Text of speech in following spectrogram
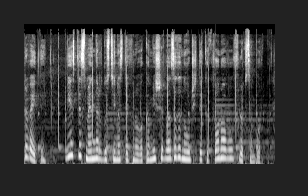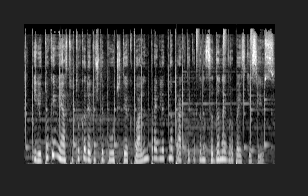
Здравейте! Вие сте с мен на Радостина Стефанова Камишева, за да научите какво ново в Люксембург. Или тук е мястото, където ще получите актуален преглед на практиката на Съда на Европейския съюз.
